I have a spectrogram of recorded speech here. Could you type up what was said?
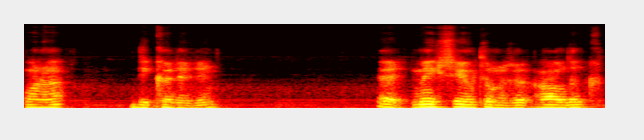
Ona dikkat edin. Evet, Maxi yıltımızı aldık.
